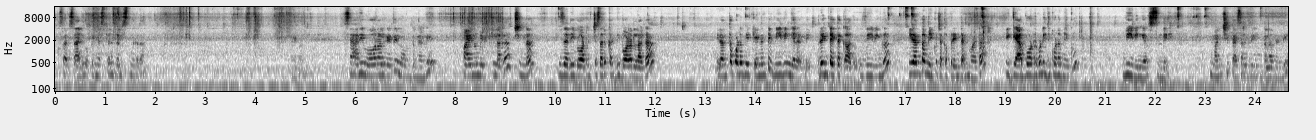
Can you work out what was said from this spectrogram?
ఒకసారి శారీ ఓపెన్ చేస్తేనే తెలుస్తుంది కదా. శారీ ఓవరాల్గా అయితే ఇలా ఉంటుందండి. పైన మెక్కిలాగా చిన్న జరీ బార్డర్ ఇచ్చేసారు. కడ్డీ బార్డర్ లాగా. ఇదంతా కూడా మీకు ఏంటంటే వీవింగేనండి ప్రింట్ అయితే కాదు వీవింగ్ ఇదంతా మీకు చక్క ప్రింట్ అనమాట ఈ గ్యాప్ బార్డర్ కూడా ఇది కూడా మీకు వీవింగ్ వస్తుంది. మంచి పెసర గ్రీన్ కలర్ అండి.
